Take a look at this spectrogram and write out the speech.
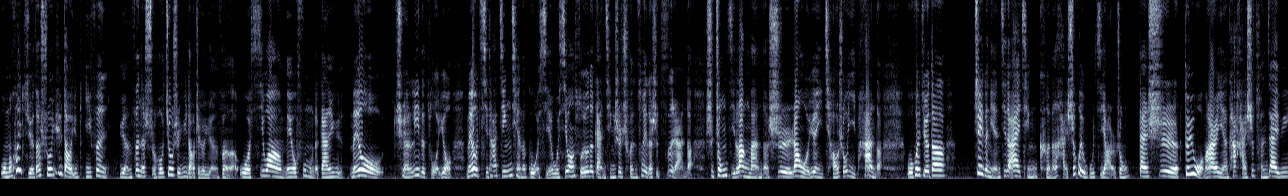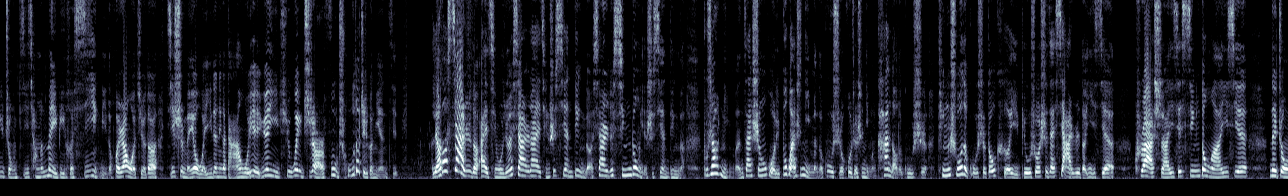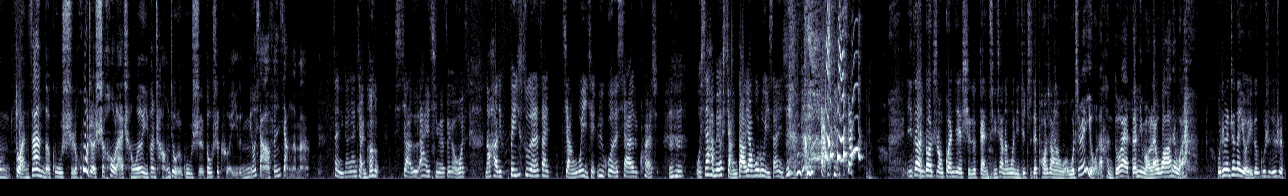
我们会觉得说遇到一一份。缘分的时候，就是遇到这个缘分了。我希望没有父母的干预，没有权力的左右，没有其他金钱的裹挟。我希望所有的感情是纯粹的，是自然的，是终极浪漫的，是让我愿意翘首以盼的。我会觉得。这个年纪的爱情可能还是会无疾而终，但是对于我们而言，它还是存在于一种极强的魅力和吸引力的，会让我觉得即使没有唯一的那个答案，我也愿意去为之而付出的这个年纪。聊到夏日的爱情，我觉得夏日的爱情是限定的，夏日的心动也是限定的。不知道你们在生活里，不管是你们的故事，或者是你们看到的故事、听说的故事，都可以。比如说是在夏日的一些。crush 啊，一些心动啊，一些那种短暂的故事，或者是后来成为了一份长久的故事，都是可以的。你们有想要分享的吗？在你刚刚讲到夏日爱情的这个，我脑海里飞速的在讲我以前遇过的夏日 crush。嗯哼，我现在还没有想到，要不陆以山你先讲一下。一旦到这种关键时刻，感情上的问题就直接抛向了我。我这边有了很多哎，等你们来挖的哇。我这边真的有一个故事，就是。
